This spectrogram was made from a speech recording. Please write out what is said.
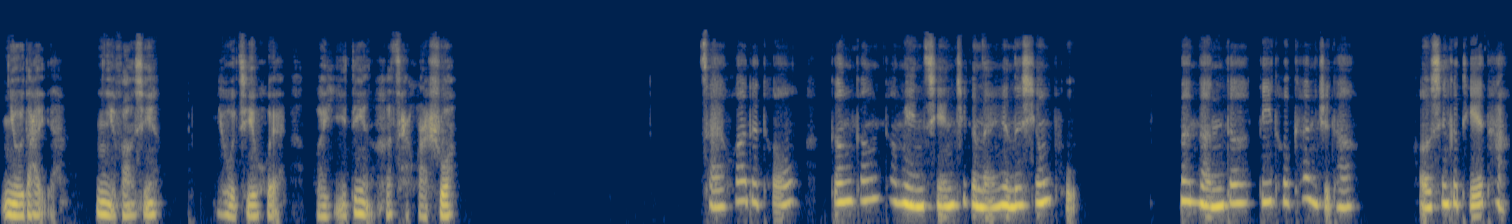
牛大爷，你放心，有机会我一定和彩花说。”彩花的头刚刚到面前这个男人的胸脯，那男的低头看着他，好像个铁塔。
